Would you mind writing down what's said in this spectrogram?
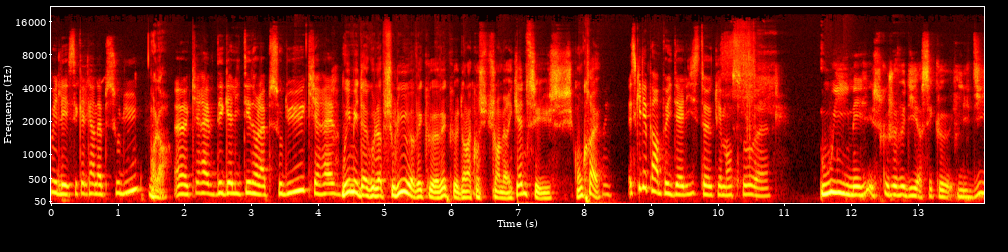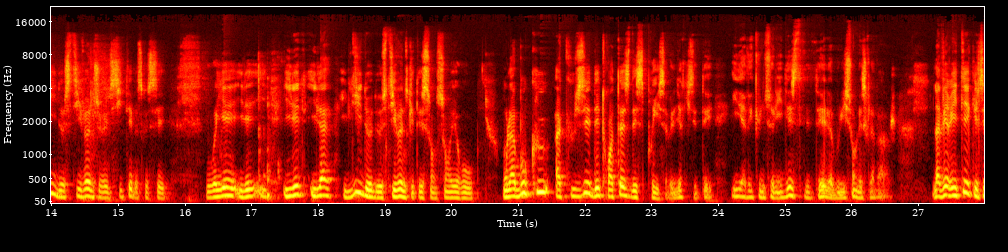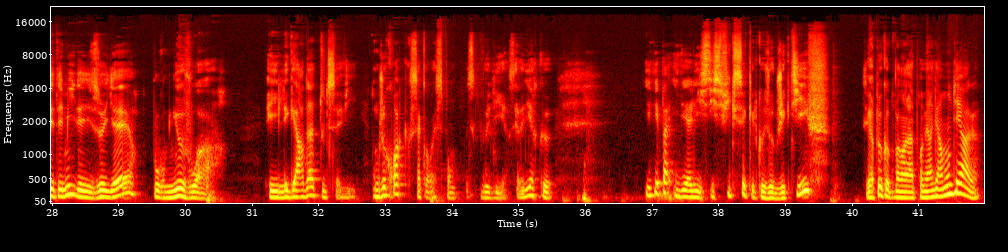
Oui, c'est quelqu'un d'absolu, Voilà. euh, qui rêve d'égalité dans l'absolu, qui rêve... Oui, mais l'absolu, avec, avec, dans la Constitution américaine, c'est concret. Oui. Est-ce qu'il n'est pas un peu idéaliste, euh, Clémenceau euh? Oui, mais ce que je veux dire, c'est que il dit de Stevens, je vais le citer parce que c'est, vous voyez, il est, il, est, il a, il dit de, de Stevens qui était son, son héros. On l'a beaucoup accusé d'étroitesse d'esprit. Ça veut dire qu'il s'était, il avait qu'une seule idée, c'était l'abolition de l'esclavage. La vérité est qu'il s'était mis des œillères pour mieux voir, et il les garda toute sa vie. Donc je crois que ça correspond à ce qu'il veut dire. Ça veut dire que il n'était pas idéaliste, il se fixait quelques objectifs. C'est un peu comme pendant la Première Guerre mondiale.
